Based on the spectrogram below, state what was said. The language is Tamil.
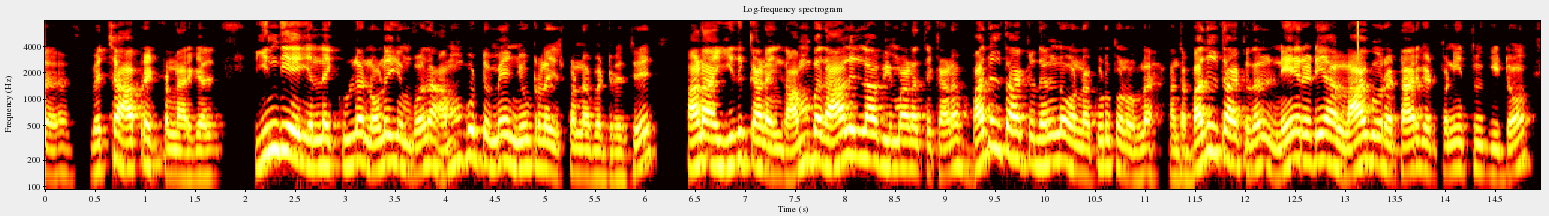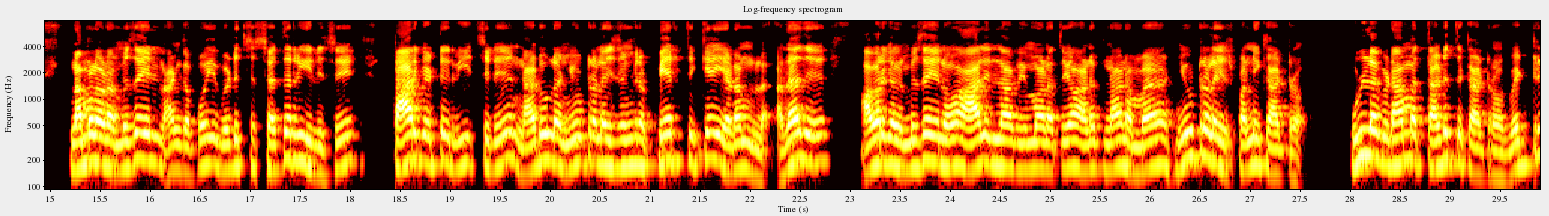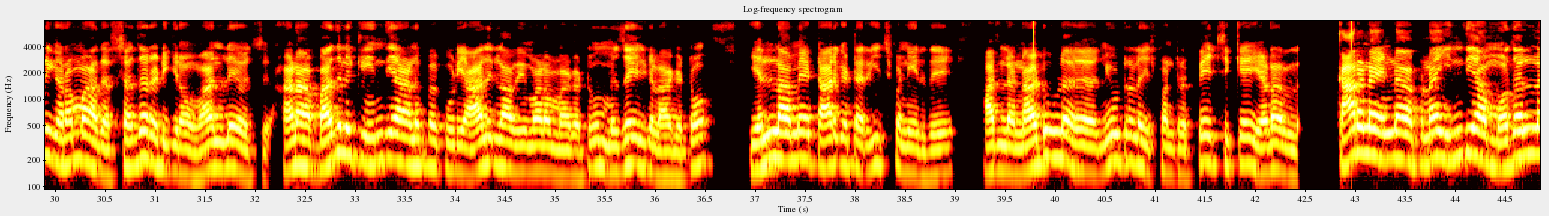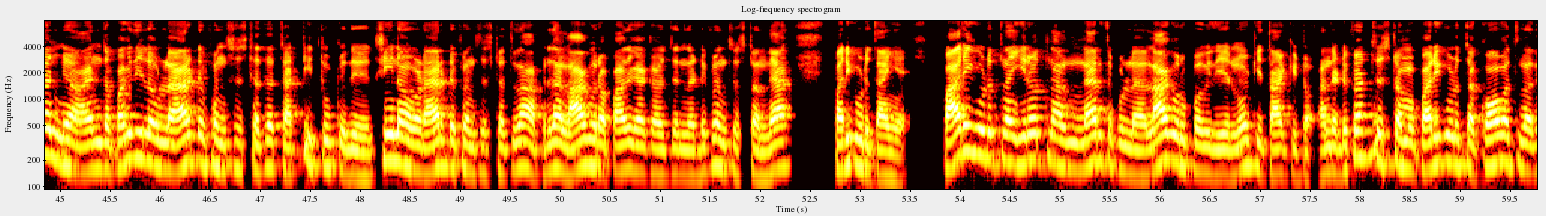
வச்சு ஆப்ரேட் பண்ணார்கள். இந்திய எல்லைக்குள்ளே நுழையும் போது அம்புட்டுமே நியூட்ரலைஸ் பண்ணப்பட்டுருச்சு. ஆனால் இதுக்கான இந்த ஐம்பது ஆளில்லா விமானத்துக்கான பதில் தாக்குதல்னு ஒன்றை கொடுக்கணும்ல. அந்த பதில் தாக்குதல் நேரடியாக லாகூரை டார்கெட் பண்ணி தூக்கிட்டோம். நம்மளோட மிசைல் அங்கே போய் வெடிச்சு செதறிடுச்சு. டார்கெட்டு ரீச்சுடு நடுவில் நியூட்ரலைஸுங்கிற பேர்த்துக்கே இடம் இல்லை. அதாவது அவர்கள் மிசைலோ ஆளில்லா விமானத்தையோ அனுப்புனா நம்ம நியூட்ரலைஸ் பண்ணி காட்டுறோம். உள்ளே விடாமல் தடுத்து காட்டுறோம். வெற்றிகரமாக அதை செதறடிக்கிறோம் வானிலே வச்சு. ஆனால் பதிலுக்கு இந்தியா அனுப்பக்கூடிய ஆளில்லா விமானம் ஆகட்டும் மிசைல்கள் ஆகட்டும் எல்லாமே டார்கெட்டை ரீச் பண்ணிடுது அதில் நடுவில் நியூட்ரலைஸ் பண்ணுற பேச்சுக்கே இடம் இல்லை. காரணம் என்ன அப்படின்னா இந்தியா முதல்ல இந்த பகுதியில் உள்ள ஏர் டிஃபென்ஸ் சிஸ்டத்தை தட்டி தூக்குது. சீனாவோட ஏர் டிஃபென்ஸ் சிஸ்டத்தை தான் அப்படிதான் லாகூரை பாதுகாக்க வச்சிருந்த டிஃபென்ஸ் சிஸ்டம் தான் பறி கொடுத்தாங்க. பறி கொடுத்த இருபத்தி நாலு மணி நேரத்துக்குள்ள லாகூர் பகுதியை நோக்கி தாக்கிட்டோம். அந்த டிஃபென்ஸ் சிஸ்டம் பறி கொடுத்த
